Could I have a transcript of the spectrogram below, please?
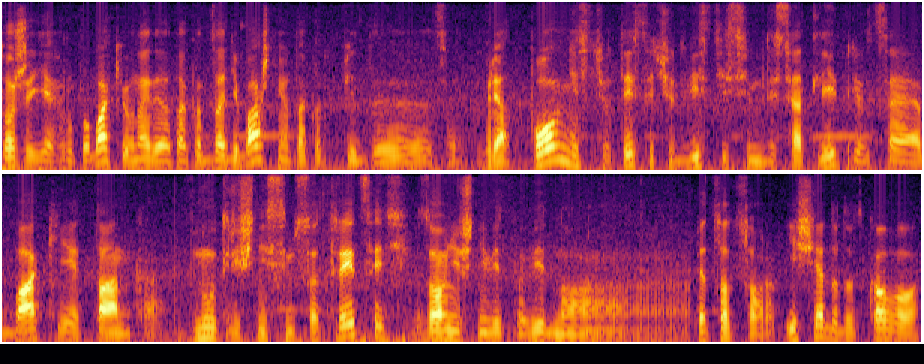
теж є група баків, вона йде так от ззаді башні, отак от під е, цей в ряд. Повністю 1270 літрів це баки танка. Внутрішні 730, зовнішні відповідно 540. І ще додатково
